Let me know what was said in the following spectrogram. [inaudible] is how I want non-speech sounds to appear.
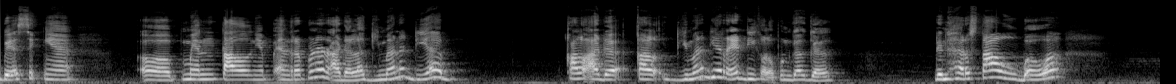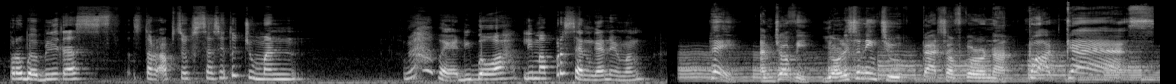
basicnya uh, mentalnya entrepreneur adalah gimana dia kalau ada kalau gimana dia ready kalaupun gagal dan harus tahu bahwa probabilitas startup sukses itu cuman berapa ya di bawah 5% kan emang Hey, I'm Jovi. You're listening to Pets of Corona podcast.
